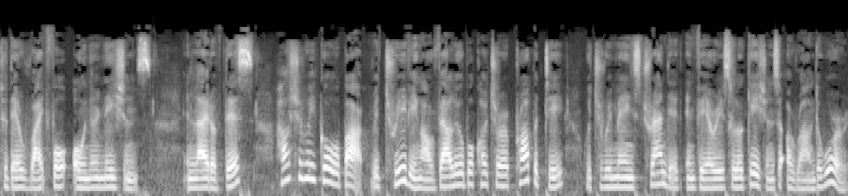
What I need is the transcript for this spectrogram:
to their rightful owner nations. In light of this, how should we go about retrieving our valuable cultural property, which remains stranded in various locations around the world?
